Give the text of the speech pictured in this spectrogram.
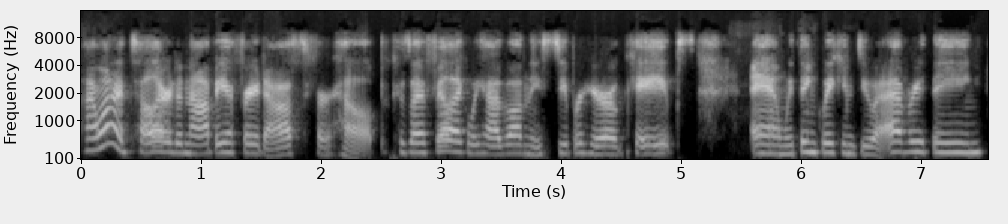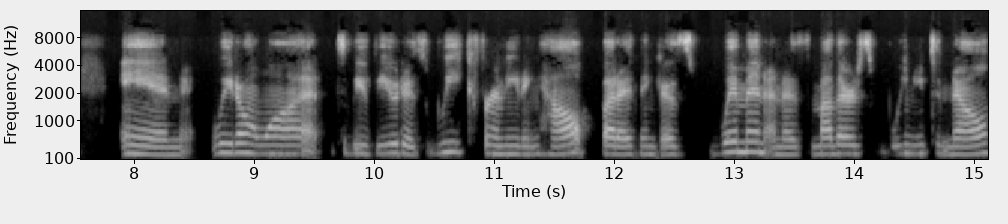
I want to tell her to not be afraid to ask for help because I feel like we have on these superhero capes and we think we can do everything and we don't want to be viewed as weak for needing help but i think as women and as mothers we need to know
